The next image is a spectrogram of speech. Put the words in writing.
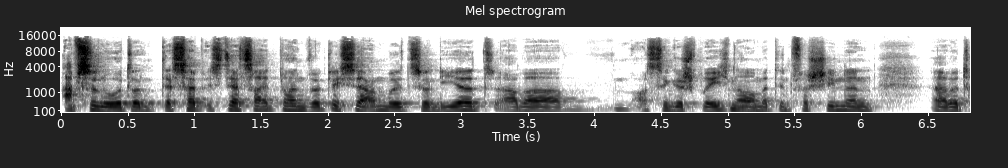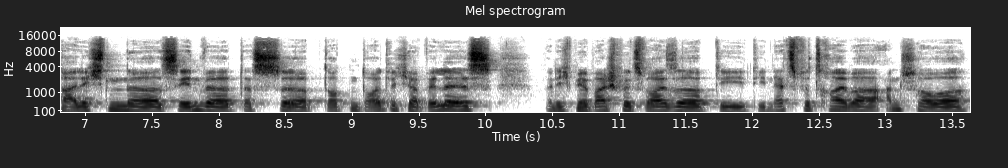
Absolut. Und deshalb ist der Zeitplan wirklich sehr ambitioniert. Aber aus den Gesprächen auch mit den verschiedenen Beteiligten äh, sehen wir, dass äh, dort ein deutlicher Wille ist. Wenn ich mir beispielsweise die, die Netzbetreiber anschaue,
